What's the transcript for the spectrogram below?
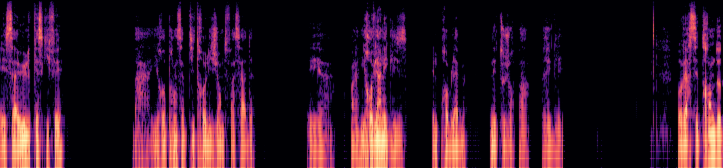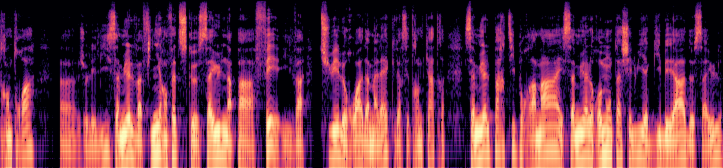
Et Saül, qu'est-ce qu'il fait? Bah, Il reprend sa petite religion de façade. Et euh, il revient à l'Église. Et le problème n'est toujours pas réglé. Au verset 32-33, euh, je les lis, Samuel va finir en fait ce que Saül n'a pas fait. Il va tuer le roi d'Amalek, verset 34. Samuel partit pour Rama et Samuel remonta chez lui à Gibéa de Saül.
